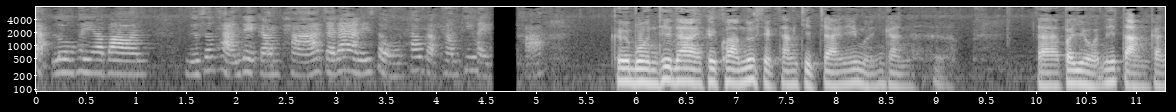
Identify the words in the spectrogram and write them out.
กับโรงพยาบาล หรือสถานเด็กกำพร้าจะได้อานิสงส์เท่ากับทำที่ไหนคะ คือบุญที่ได้คือความรู้สึกทางจิตใจนี่เหมือนกัน แต่ประโยชน์นี่ต่างกัน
